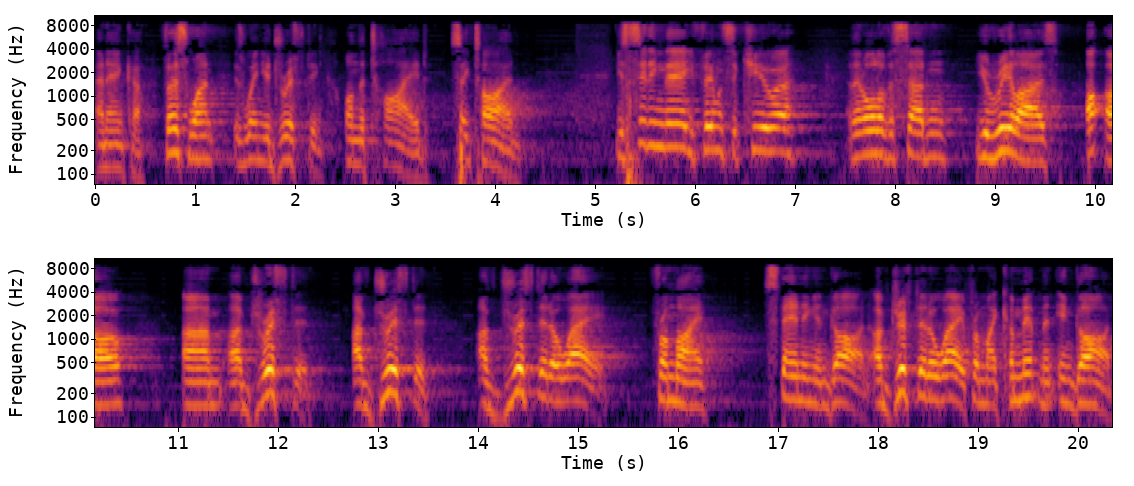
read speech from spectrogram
an anchor. First one is when you're drifting on the tide. Say tide. You're sitting there, you're feeling secure, and then all of a sudden you realize, oh, um, I've drifted. I've drifted. I've drifted away from my standing in God. I've drifted away from my commitment in God.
